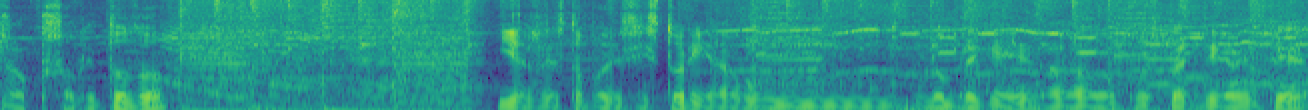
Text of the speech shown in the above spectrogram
rock sobre todo, y el resto pues es historia, un, un hombre que ha dado pues prácticamente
